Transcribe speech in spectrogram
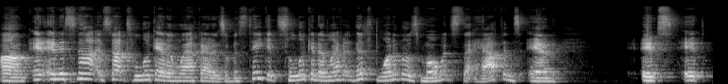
Um, and and it's not it's not to look at and laugh at as a mistake. It's to look at and laugh at. That's one of those moments that happens, and it's it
